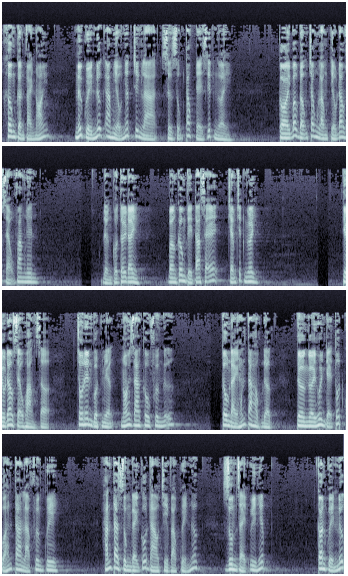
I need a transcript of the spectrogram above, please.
Không cần phải nói, nữ quỷ nước am hiểu nhất chính là sử dụng tóc để giết người. Còi báo động trong lòng tiểu đao sẹo vang lên. "Đừng có tới đây, bằng không thì ta sẽ chém chết ngươi." Tiểu đao sẹo hoảng sợ, cho nên buột miệng nói ra câu phương ngữ. Câu này hắn ta học được từ người huynh đệ tốt của hắn ta là Phương Quy. Hắn ta dùng gậy gỗ đào chỉ vào quỷ nước, run rẩy uy hiếp. Con quỷ nước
